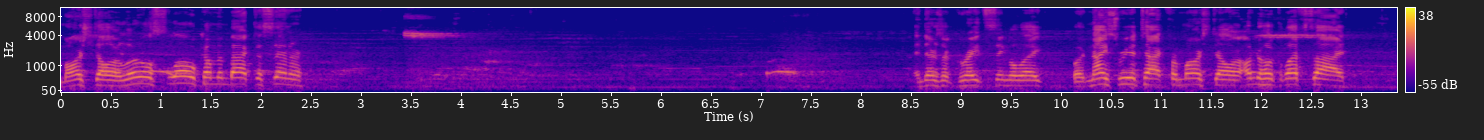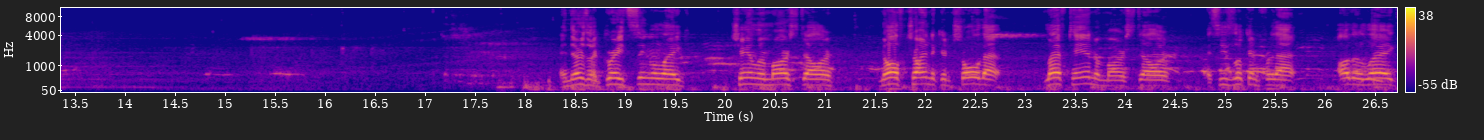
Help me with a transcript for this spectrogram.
Marsteller a little slow coming back to center. And there's a great single leg, but nice reattack from Marsteller. Underhook left side. And there's a great single leg, Chandler Marsteller. Nolf trying to control that left hand of Marsteller as he's looking for that other leg.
